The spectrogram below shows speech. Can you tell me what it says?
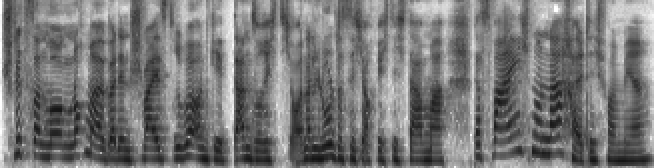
schwitze dann morgen nochmal über den Schweiß drüber und gehe dann so richtig, und dann lohnt es sich auch richtig da mal. Das war eigentlich nur nachhaltig von mir.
